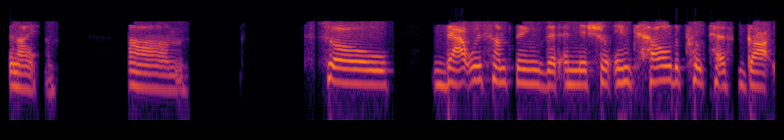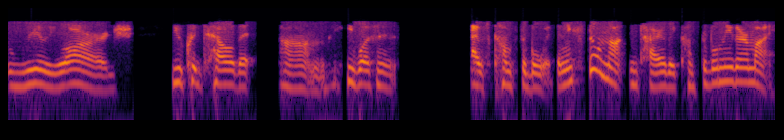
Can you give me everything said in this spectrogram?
than I am. Um, so that was something that initially, until the protest got really large, you could tell that um, he wasn't as comfortable with, and he's still not entirely comfortable. Neither am I.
